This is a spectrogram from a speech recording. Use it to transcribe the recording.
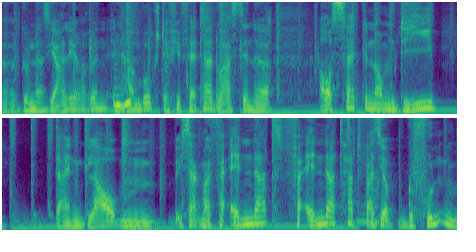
äh, Gymnasiallehrerin in Hamburg, Steffi Vetter. Du hast dir eine Auszeit genommen, die deinen Glauben, ich sag mal, verändert, verändert hat. Weiß nicht, ob gefunden,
